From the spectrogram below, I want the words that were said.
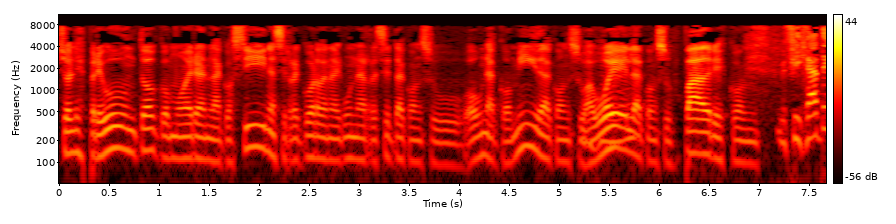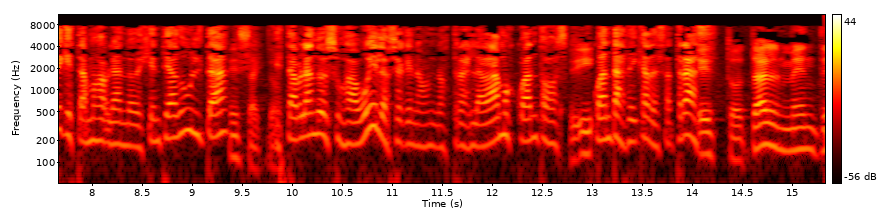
yo les pregunto cómo era en la cocina, si recuerdan alguna receta con su o una comida con su abuela, con sus padres, con Fíjate que estamos hablando de gente adulta, Exacto. está hablando de sus abuelos, o sea que nos, trasladamos cuántos cuántas décadas atrás. Es totalmente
